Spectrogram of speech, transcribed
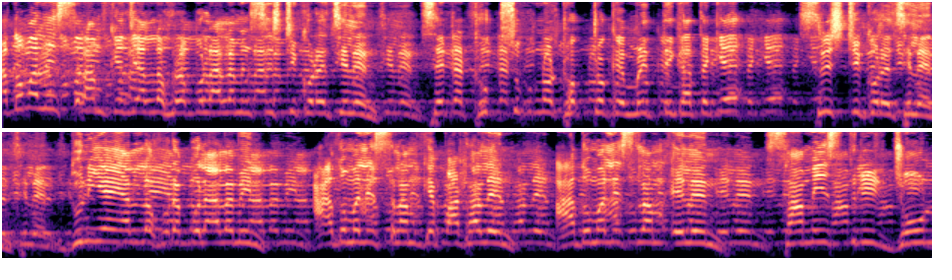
আদম আলাইহিস সালামকে যে আল্লাহ রাব্বুল আলামিন সৃষ্টি করেছিলেন, সেটা ঠুক শুকনো ঠকঠকে মৃত্তিকা থেকে সৃষ্টি করেছিলেন। দুনিয়ায় আল্লাহ রাব্বুল আলামিন আদম আলাইহিস সালামকে পাঠালেন। আদম আলাইহিস সালাম এলেন স্বামী স্ত্রীর যৌন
